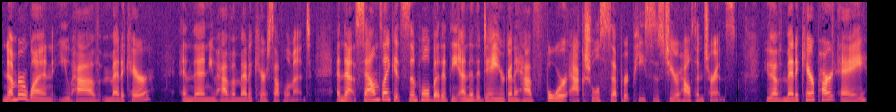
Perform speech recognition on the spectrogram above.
Number one, you have Medicare and then you have a Medicare supplement. And that sounds like it's simple, but at the end of the day, you're going to have four actual separate pieces to your health insurance. You have Medicare Part A,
